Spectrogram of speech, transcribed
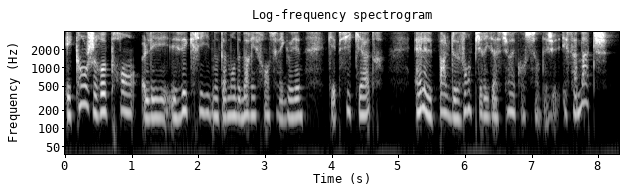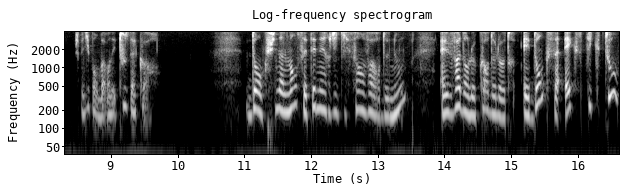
Et quand je reprends les, écrits, notamment de Marie-France Irigoyen, qui est psychiatre, elle, elle parle de vampirisation inconsciente. Et ça match. Je me dis, bon, bah, on est tous d'accord. Donc finalement, cette énergie qui s'envore de nous, elle va dans le corps de l'autre. Et donc ça explique tout.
